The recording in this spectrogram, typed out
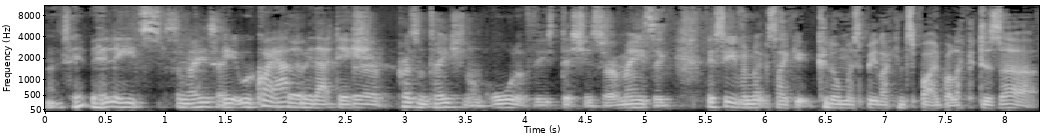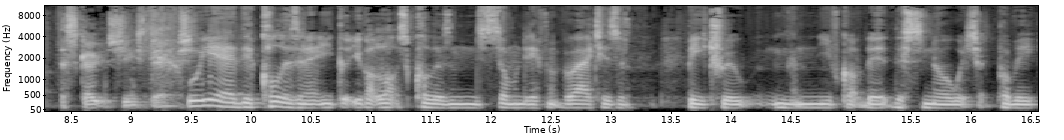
that's it really it's, It's amazing. it- we're quite happy The- with that dish The presentation on all of these dishes are amazing. This even looks like it could almost be like inspired by like a dessert, a goat cheese dish. Well, yeah, the colours in it. You got you got lots of colours and so many different varieties of beetroot, and you've got the the snow, which probably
